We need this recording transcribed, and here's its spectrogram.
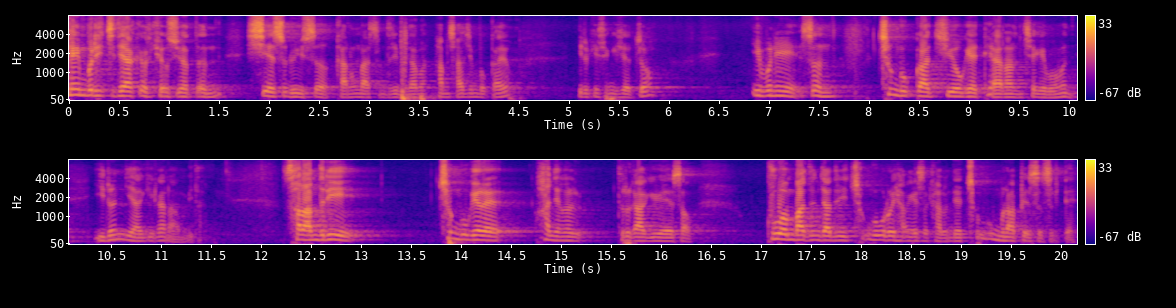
케임브리지 대학교 교수였던 C.S. 루이스 간혹 말씀드립니다만 한번 사진 볼까요? 이렇게 생기셨죠? 이분이 쓴 천국과 지옥에 대하라는 책에 보면 이런 이야기가 나옵니다. 사람들이 천국의 환영을 들어가기 위해서 구원받은 자들이 천국으로 향해서 가는데 천국 문 앞에 섰을 때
